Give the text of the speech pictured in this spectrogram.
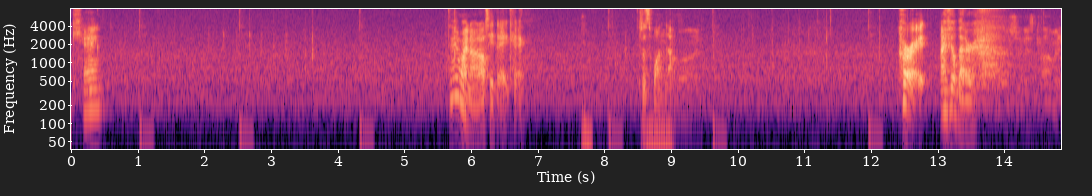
Okay. Eh, why not? I'll take the AK. Just one, though. Alright, I feel better. Ocean is coming.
